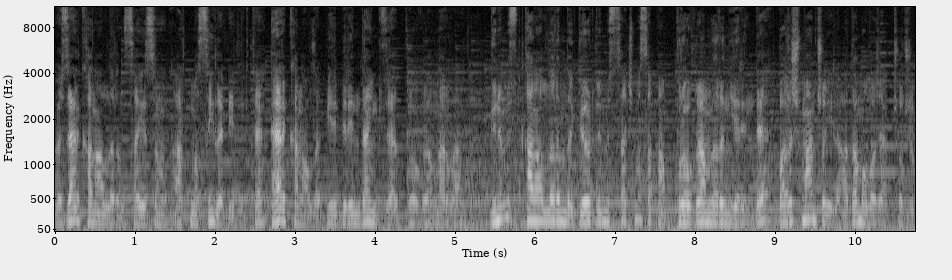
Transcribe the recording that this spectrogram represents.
Özel kanalların sayısının artmasıyla birlikte her kanalda birbirinden güzel programlar vardı. Günümüz kanallarında gördüğümüz saçma sapan programların yerinde Barış Manço ile adam olacak çocuk,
